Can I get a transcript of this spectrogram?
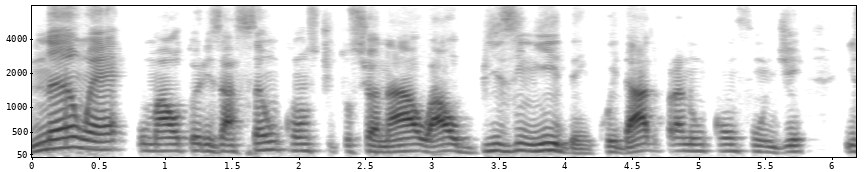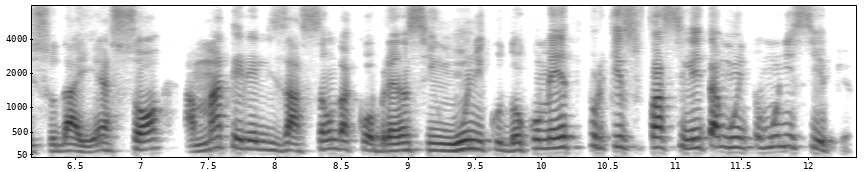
Não é uma autorização constitucional ao bis in idem. Cuidado para não confundir isso daí. É só a materialização da cobrança em um único documento, porque isso facilita muito o município.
